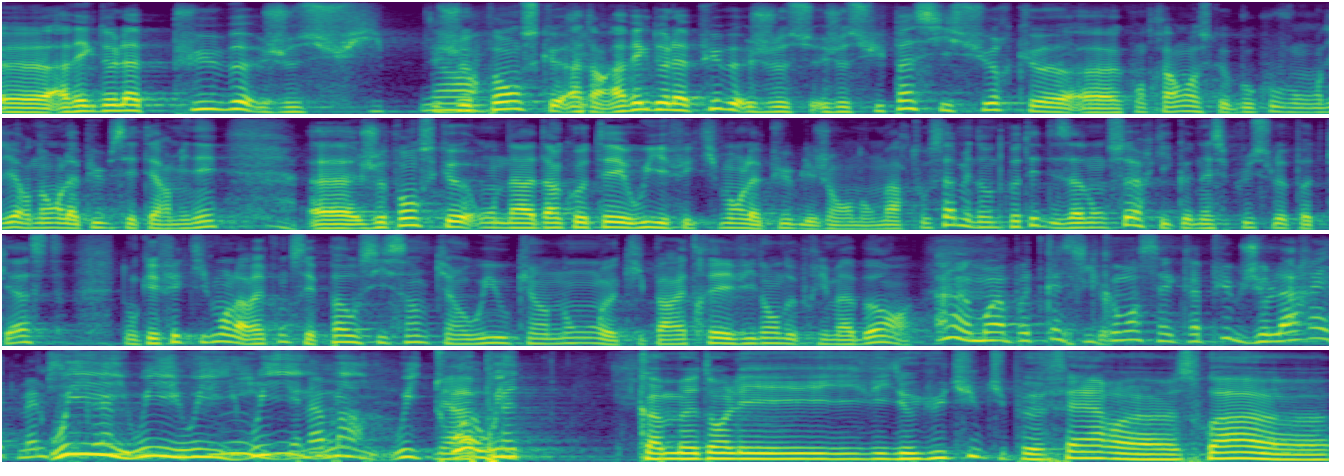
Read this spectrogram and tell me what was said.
Euh, avec de la pub, je suis. Non. Je pense que. Attends, avec de la pub, je, je suis pas si sûr que, euh, contrairement à ce que beaucoup vont dire, non, la pub c'est terminé. Euh, je pense qu'on a d'un côté, oui, effectivement, la pub, les gens en ont marre, tout ça, mais d'un autre côté, des annonceurs qui connaissent plus le podcast. Donc, effectivement, la réponse n'est pas aussi simple qu'un oui ou qu'un non euh, qui paraîtrait évident de prime abord. Ah, moi, un podcast qui que- commence avec la pub, je l'arrête, même si Oui, oui, oui, oui, il y en a oui, oui, Mais toi, après, oui. Comme dans les vidéos YouTube, tu peux faire euh, soit euh,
